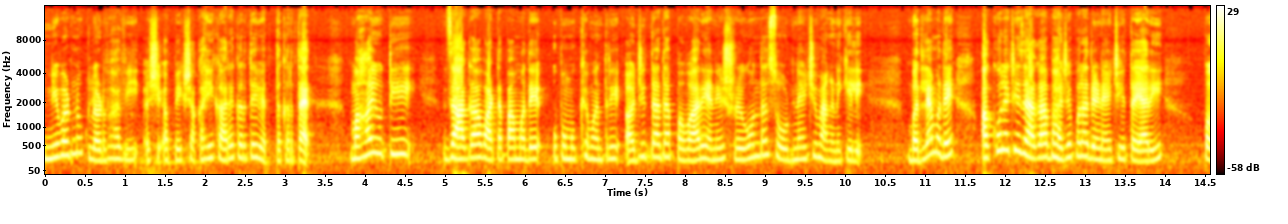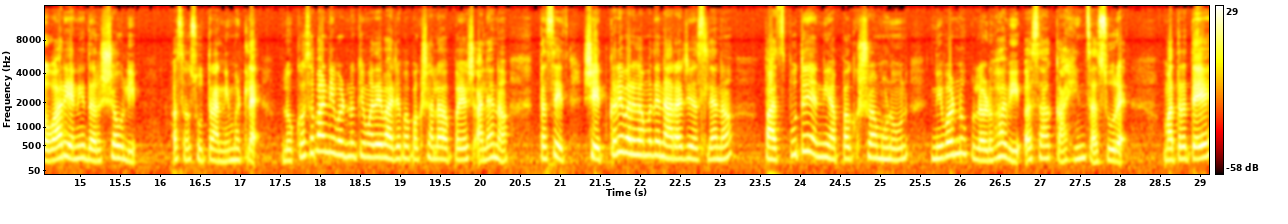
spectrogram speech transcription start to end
निवडणूक लढवावी अशी अपेक्षा काही कार्यकर्ते व्यक्त करतायत. महायुती जागा वाटपामध्ये उपमुख्यमंत्री अजितदादा पवार यांनी श्रीगोंदा सोडण्याची मागणी केली. बदल्यामध्ये अकोल्याची जागा भाजपला देण्याची तयारी पवार यांनी दर्शवली असं सूत्रांनी म्हटलंय. लोकसभा निवडणुकीमध्ये भाजप पक्षाला अपयश आल्यानं तसेच शेतकरी वर्गामध्ये नाराजी असल्यानं पाचपुते यांनी अपक्ष म्हणून निवडणूक लढवावी असा काहींचा सूर आहे. मात्र ते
